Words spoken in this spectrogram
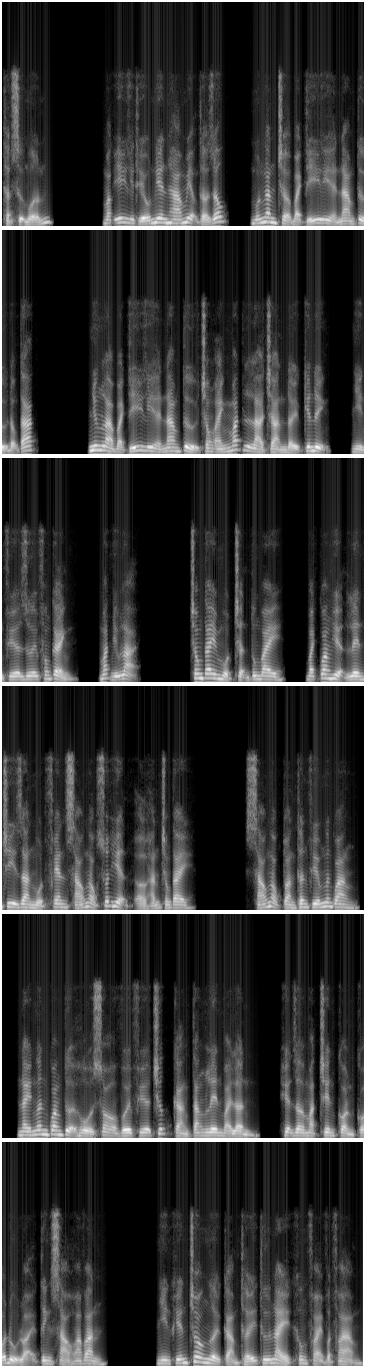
thật sự muốn. Mặc y thiếu niên há miệng thở dốc, muốn ngăn trở bạch tí ghi nam tử động tác. Nhưng là bạch tí ghi nam tử trong ánh mắt là tràn đầy kiên định, nhìn phía dưới phong cảnh, mắt nhíu lại. Trong tay một trận tung bay, bạch quang hiện lên chi gian một phen sáo ngọc xuất hiện ở hắn trong tay. Sáo ngọc toàn thân phiếm ngân quang, này ngân quang tựa hồ so với phía trước càng tăng lên vài lần, hiện giờ mặt trên còn có đủ loại tinh xảo hoa văn. Nhìn khiến cho người cảm thấy thứ này không phải vật phàm.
